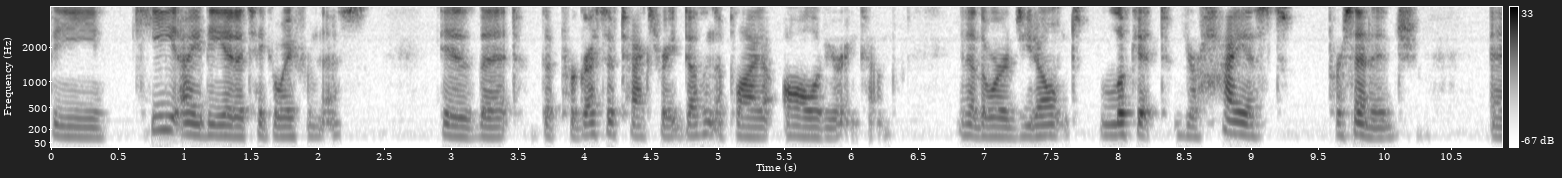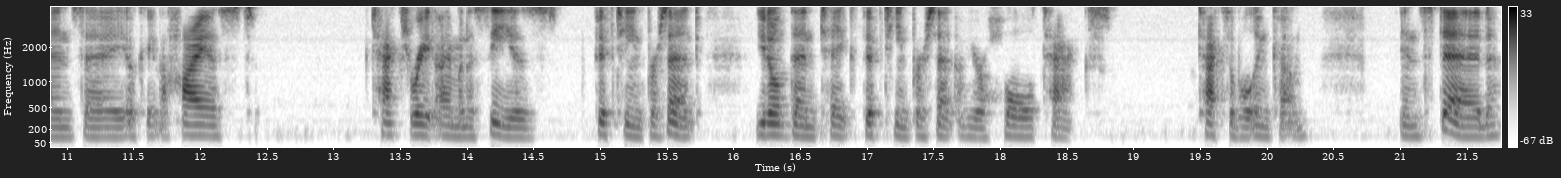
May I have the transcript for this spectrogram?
the key idea to take away from this is that the progressive tax rate doesn't apply to all of your income. In other words, you don't look at your highest percentage and say, okay, the highest tax rate I'm going to see is 15%. You don't then take 15% of your whole tax, taxable income Instead,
